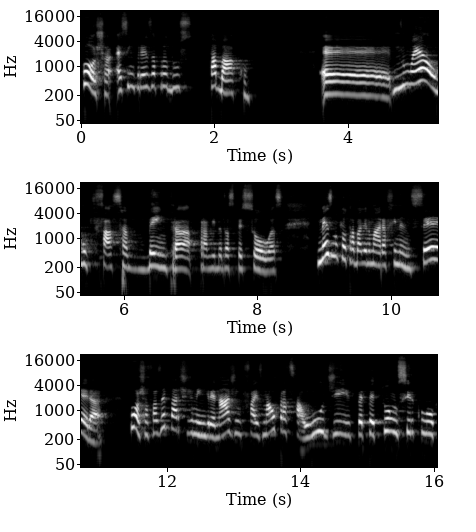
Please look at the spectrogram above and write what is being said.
poxa, essa empresa produz tabaco. É, não é algo que faça bem para a vida das pessoas. Mesmo que eu trabalhe numa área financeira, poxa, fazer parte de uma engrenagem que faz mal para a saúde, perpetua um círculo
